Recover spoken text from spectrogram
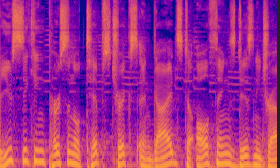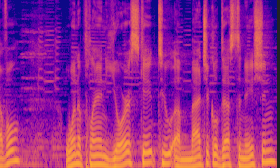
you seeking personal tips, tricks, and guides to all things Disney travel? Want to plan your escape to a magical destination?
